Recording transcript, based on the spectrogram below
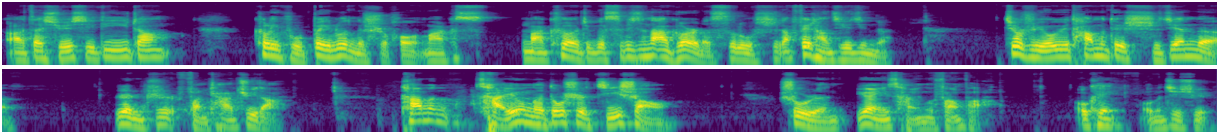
啊在学习第一章克利普悖论的时候，马克思马克这个斯皮斯纳格尔的思路实际上非常接近的，就是由于他们对时间的认知反差巨大，他们采用的都是极少数人愿意采用的方法。OK，我们继续。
